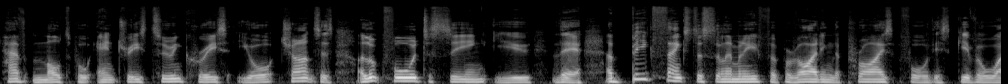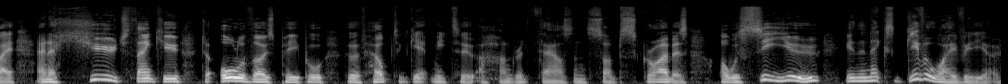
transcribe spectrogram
have multiple entries to increase your chances. I look forward to seeing you there. A big thanks to Celemony for providing the prize for this giveaway, and a huge thank you to all of those people who have helped to get me to 100,000 subscribers. I will see you in the next giveaway video.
